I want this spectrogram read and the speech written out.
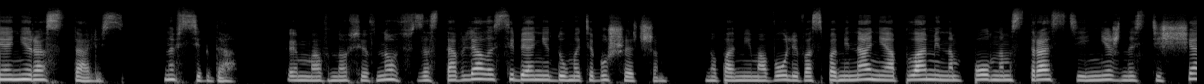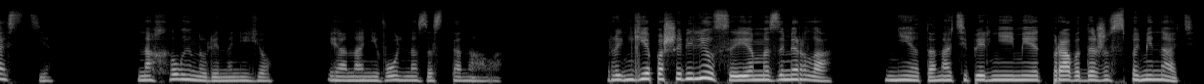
они расстались навсегда. Эмма вновь и вновь заставляла себя не думать об ушедшем, но помимо воли воспоминания о пламенном, полном страсти и нежности счастья нахлынули на нее, и она невольно застонала. Ренье пошевелился, и Эмма замерла. Нет, она теперь не имеет права даже вспоминать.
